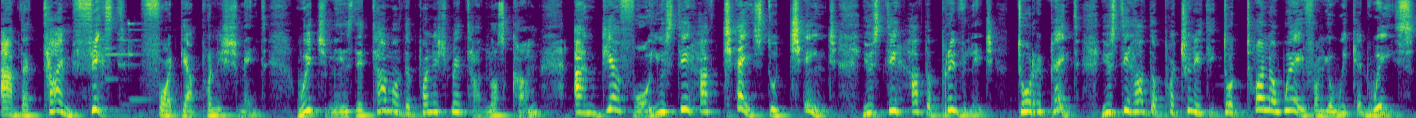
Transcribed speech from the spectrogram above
at the time fixed for their punishment, which means the time of the punishment has not come, and therefore you still have chance to change. You still have the privilege to repent. You still have the opportunity to turn away from your wicked ways.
